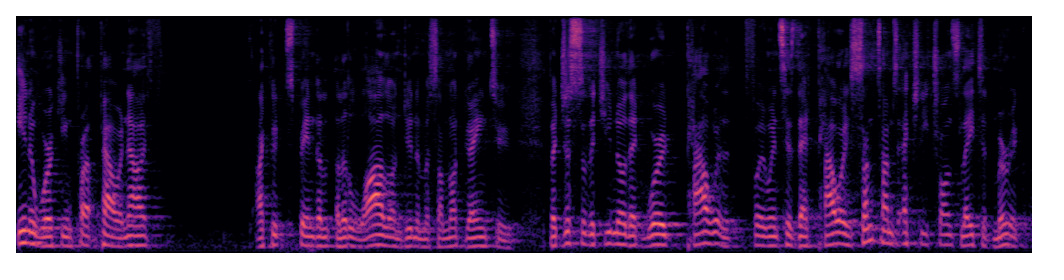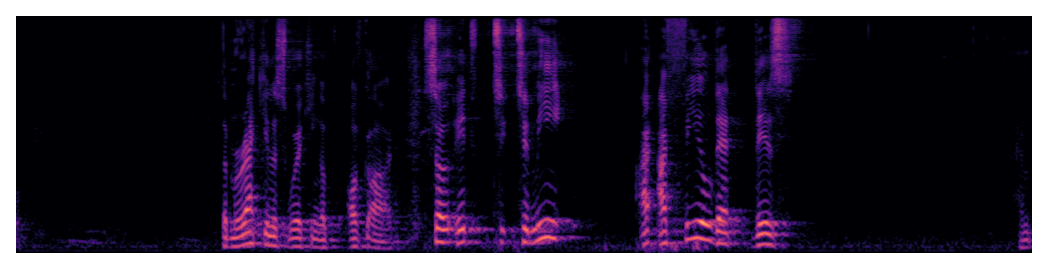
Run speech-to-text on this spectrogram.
inner working power. Now, if I could spend a, a, little while on dunamis, I'm not going to. But just so that you know that word power, for when it says that power is sometimes actually translated miracle the miraculous working of, of God. So it, to, to me, I, I, feel that there's, um,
